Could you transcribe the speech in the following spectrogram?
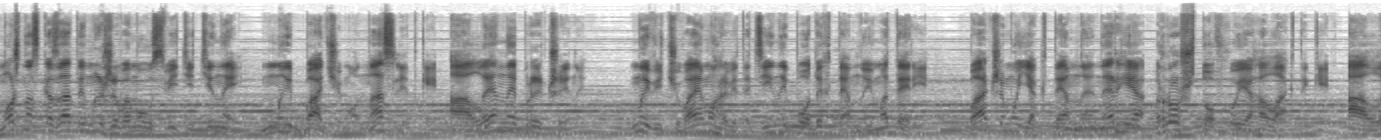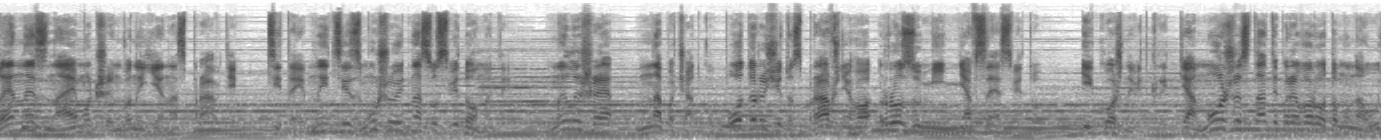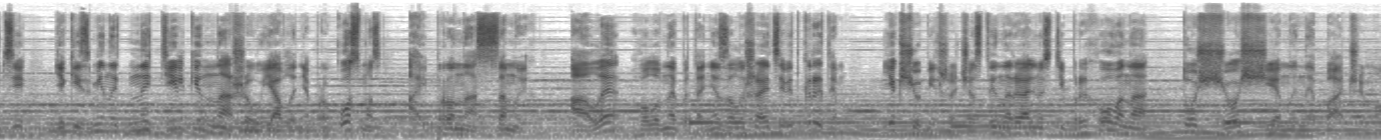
Можна сказати, ми живемо у світі тіней. Ми бачимо наслідки, але не причини. Ми відчуваємо гравітаційний подих темної матерії, бачимо, як темна енергія розштовхує галактики, але не знаємо, чим вони є насправді. Ці таємниці змушують нас усвідомити. Ми лише на початку подорожі до справжнього розуміння Всесвіту. І кожне відкриття може стати переворотом у науці, який змінить не тільки наше уявлення про космос, а й про нас самих. Але головне питання залишається відкритим. Якщо більша частина реальності прихована, то що ще ми не бачимо?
